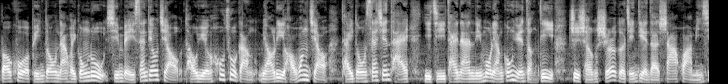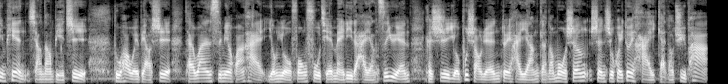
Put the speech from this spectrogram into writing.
包括屏东南回公路、新北三雕角、桃园后座港、苗栗好望角、台东三仙台以及台南林默良公园等地，制成十二个景点的沙。画明信片相当别致。杜浩伟表示，台湾四面环海，拥有丰富且美丽的海洋资源。可是有不少人对海洋感到陌生，甚至会对海感到惧怕。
